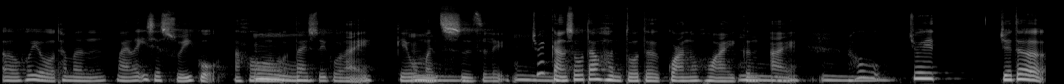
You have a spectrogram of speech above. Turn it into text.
呃，会有他们买了一些水果，然后带水果来给我们吃之类，就会感受到很多的关怀跟爱，然后就会觉得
